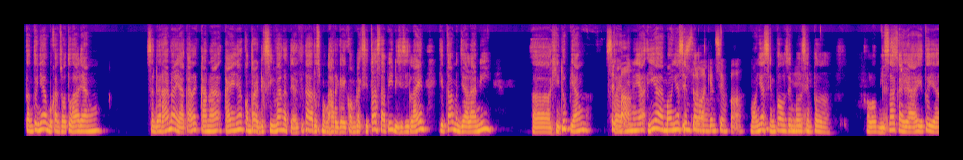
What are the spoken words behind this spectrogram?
tentunya bukan suatu hal yang sederhana ya karena kayaknya kontradiksi banget ya. Kita harus menghargai kompleksitas tapi di sisi lain kita menjalani uh, hidup yang simple. ya iya maunya simple. makin simple. Maunya simple simple yeah. simple. Kalau bisa That's kayak true. itu ya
